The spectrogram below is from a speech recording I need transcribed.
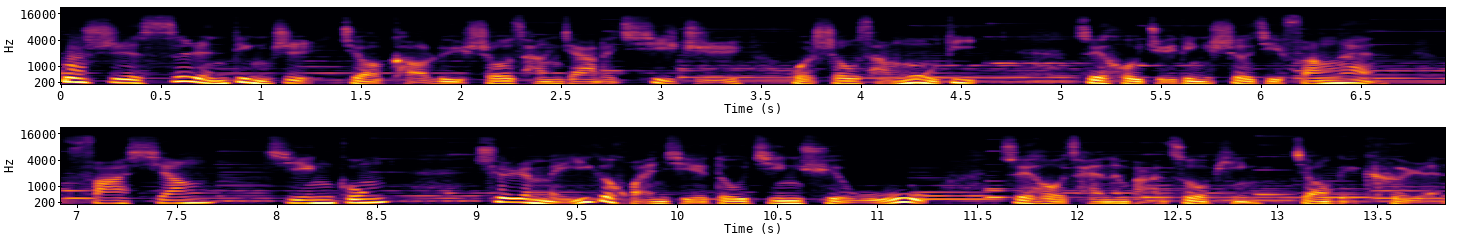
若是私人定制，就要考虑收藏家的气质或收藏目的，最后决定设计方案、发箱、监工，确认每一个环节都精确无误，最后才能把作品交给客人。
